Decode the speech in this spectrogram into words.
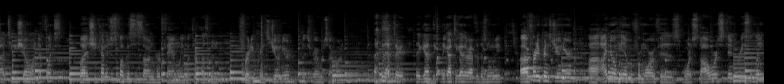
uh, TV show on Netflix, but she kind of just focuses on her family with her husband Freddie Prinze Jr. Fred, which is ironic that they got they got together after this movie. Uh, Freddie Prinze Jr. Uh, I know him for more of his more Star Wars stint recently.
